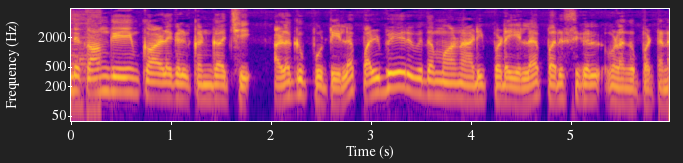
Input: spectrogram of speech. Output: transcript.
இந்த காங்கேயம் காளைகள் கண்காட்சி அழகு போட்டியில் பல்வேறு விதமான அடிப்படையில் பரிசுகள் வழங்கப்பட்டன.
